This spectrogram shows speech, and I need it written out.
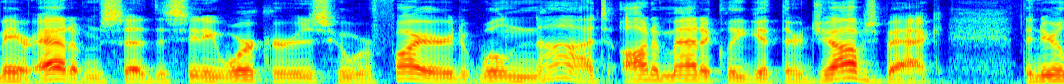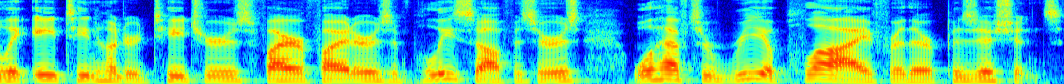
Mayor Adams said the city workers who were fired will not automatically get their jobs back. The nearly 1,800 teachers, firefighters, and police officers will have to reapply for their positions.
